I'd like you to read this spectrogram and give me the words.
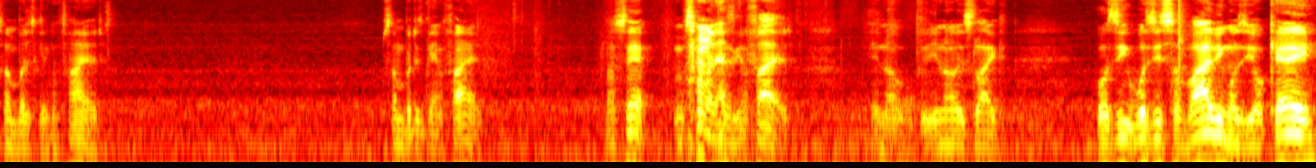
Somebody's getting fired. Somebody's getting fired. That's it. Someone has to get fired. You know. You know. It's like, was he was he surviving? Was he okay?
